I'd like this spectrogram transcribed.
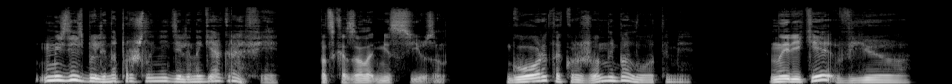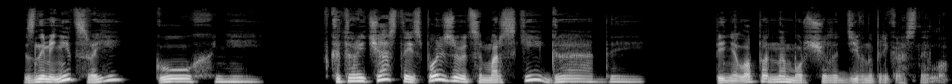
— Мы здесь были на прошлой неделе на географии, — подсказала мисс Сьюзен. — Город, окруженный болотами. На реке Вьё, знаменит своей кухней, в которой часто используются морские гады. Пенелопа наморщила дивно прекрасный лоб.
